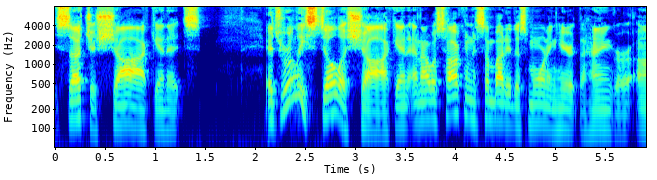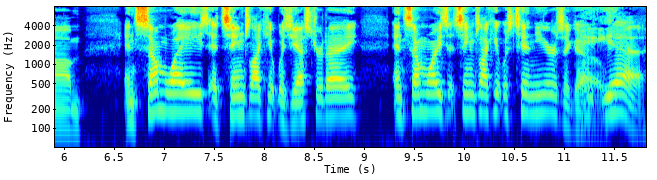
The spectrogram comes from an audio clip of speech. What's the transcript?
such a shock, and it's it's really still a shock. And and I was talking to somebody this morning here at the hangar. Um, in some ways, it seems like it was yesterday in some ways it seems like it was 10 years ago. Yeah.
